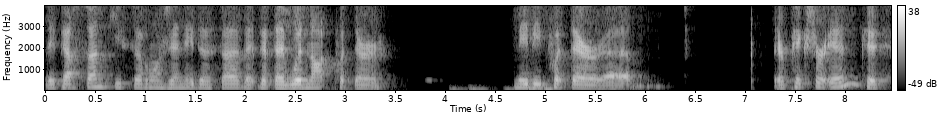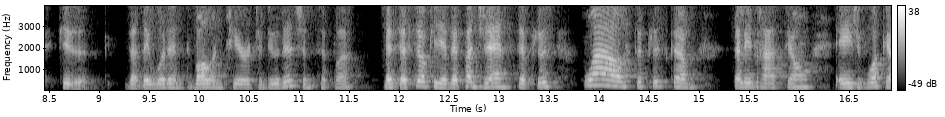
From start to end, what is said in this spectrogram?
les personnes qui seront gênées de ça, that, that they would not put their, maybe put their, um, their picture in, que, que, that they wouldn't volunteer to do this, je ne sais pas. Mais c'est sûr qu'il n'y avait pas de gêne, c'était plus, wow, c'était plus comme célébration. Et je vois que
